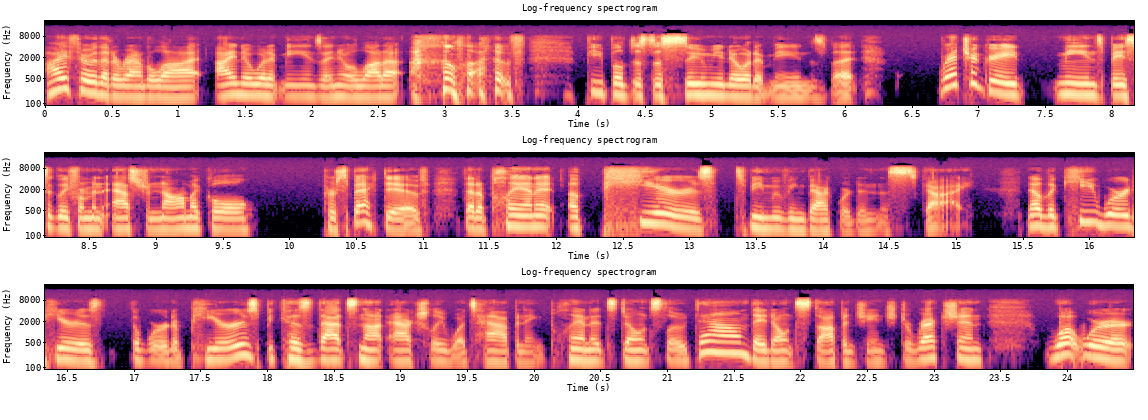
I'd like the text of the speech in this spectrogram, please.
I throw that around a lot. I know what it means. I know a lot of a lot of people just assume you know what it means, but retrograde means basically from an astronomical perspective that a planet appears to be moving backward in the sky. Now, the key word here is the word appears because that's not actually what's happening. Planets don't slow down, they don't stop and change direction. What we're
